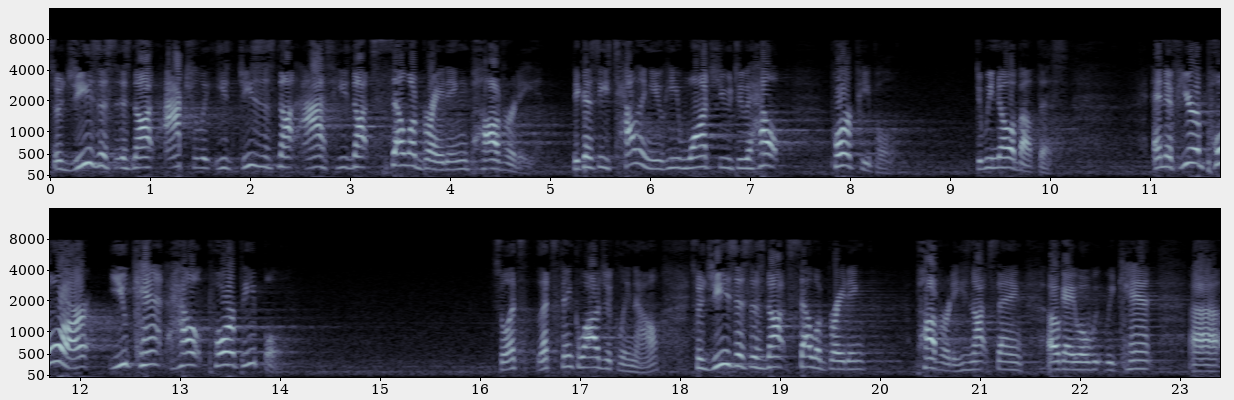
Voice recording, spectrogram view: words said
So Jesus is not actually, Jesus is not asked, he's not celebrating poverty because he's telling you he wants you to help poor people. Do we know about this? And if you're poor, you can't help poor people. So let's, let's think logically now. So Jesus is not celebrating poverty. He's not saying, okay, well, we, we can't uh,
